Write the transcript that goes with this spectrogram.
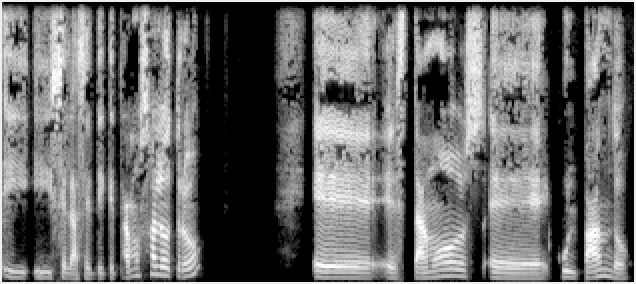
y, se las etiquetamos al otro, eh, estamos eh, culpando,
